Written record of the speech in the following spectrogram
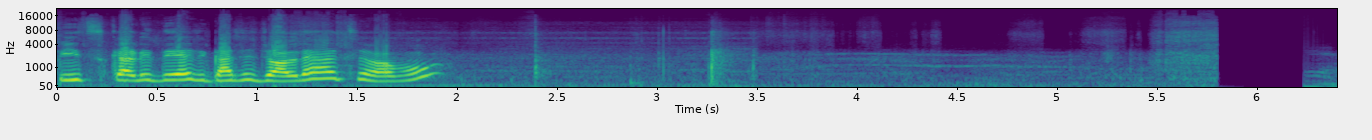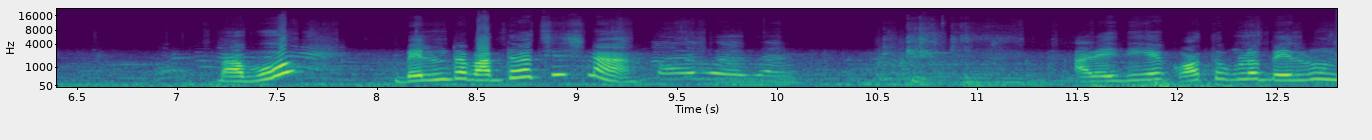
পিচকারি দিয়ে গাছে জল দেওয়া হচ্ছে বাবু? বাবু, বেলুনটা বাঁধতে পারছিস না? আর এইদিকে কতগুলো বেলুন?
